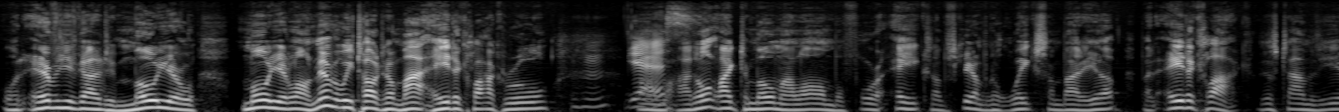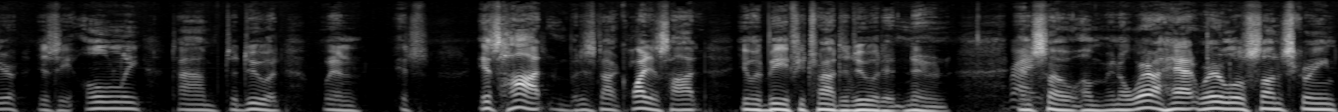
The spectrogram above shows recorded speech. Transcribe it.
Whatever you've got to do, mow your mow your lawn. Remember we talked about my eight o'clock rule. Yes. Um, I don't like to mow my lawn before eight because I'm scared I'm going to wake somebody up. But eight o'clock this time of the year is the only time to do it when it's it's hot, but it's not quite as hot it would be if you tried to do it at noon. Right. And so, um, you know, wear a hat, wear a little sunscreen.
